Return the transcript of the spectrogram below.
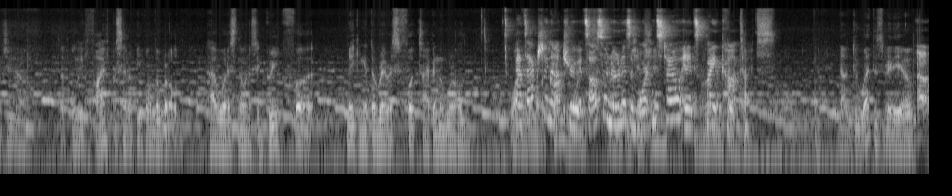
Did you know that only 5% of people in the world have what is known as a Greek foot, making it the rarest foot type in the world? One That's actually not true. It's also known as a Morton's toe, and it's and quite common. Now, duet this video. Oh.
